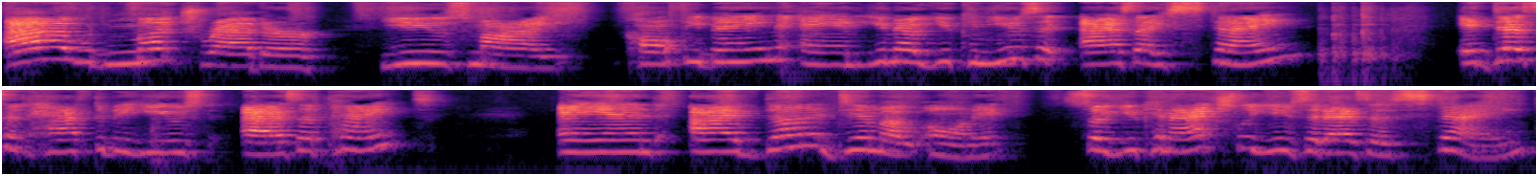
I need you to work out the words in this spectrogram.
I would much rather use my coffee bean and you know, you can use it as a stain. It doesn't have to be used as a paint. And I've done a demo on it so you can actually use it as a stain.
